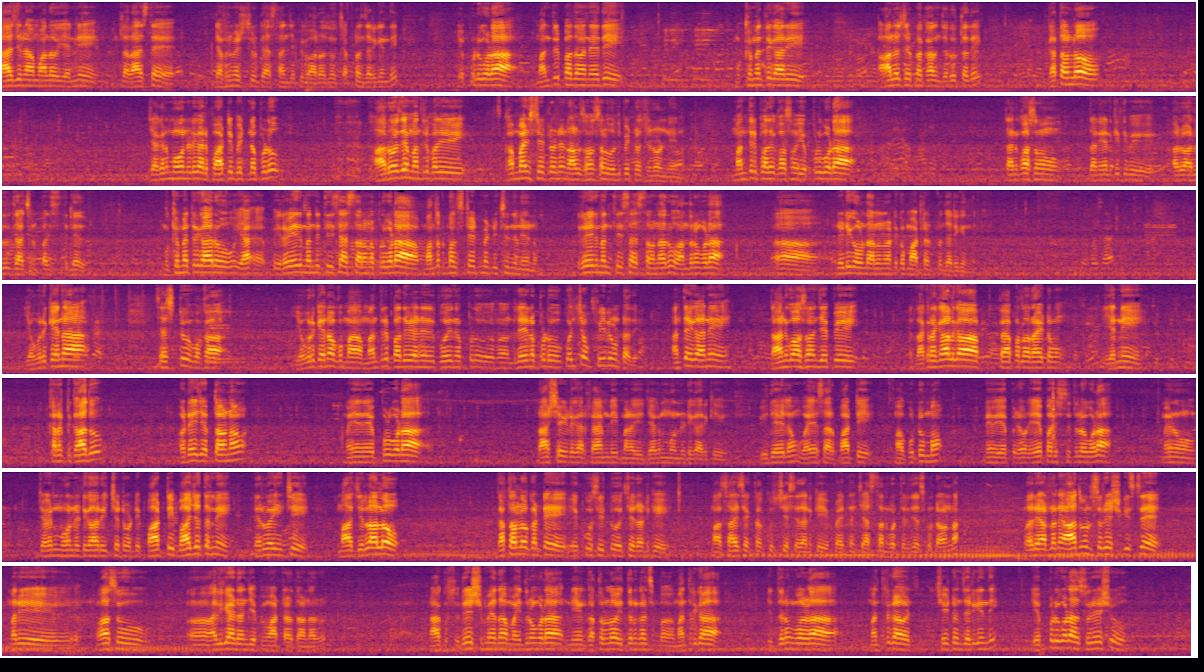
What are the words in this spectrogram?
రాజీనామాలు ఇవన్నీ ఇట్లా రాస్తే డెఫర్మేషన్ షూట్ వేస్తా అని చెప్పి ఆ రోజు చెప్పడం జరిగింది. ఎప్పుడు కూడా మంత్రి పదం అనేది ముఖ్యమంత్రి గారి ఆలోచన ప్రకారం జరుగుతుంది. గతంలో జగన్మోహన్ రెడ్డి గారు పార్టీ పెట్టినప్పుడు ఆ రోజే మంత్రి పదవి కంబైన్ స్టేట్లోనే నాలుగు సంవత్సరాలు వదిలిపెట్టిన వచ్చినోడు నేను. మంత్రి పదవి కోసం ఎప్పుడు కూడా దానికోసం దాని వెనక్కి అరు అడుగు దాచిన పరిస్థితి లేదు. ముఖ్యమంత్రి గారు ఇరవై ఐదు మంది తీసేస్తారన్నప్పుడు కూడా మొదటి మొదటి స్టేట్మెంట్ ఇచ్చింది నేను. ఇరవై ఐదు మంది తీసేస్తా ఉన్నారు అందరం కూడా రెడీగా ఉండాలన్నట్టుగా మాట్లాడటం జరిగింది. ఎవరికైనా జస్ట్ ఒక ఎవరికైనా ఒక మ- మంత్రి పదవి అనేది పోయినప్పుడు లేనప్పుడు కొంచెం ఫీల్ ఉంటుంది. అంతేగాని దానికోసం అని చెప్పి రకరకాలుగా పేపర్లో రాయటం ఇవన్నీ కరెక్ట్ కాదు. ఒకటే చెప్తా ఉన్నాం. మేము ఎప్పుడు కూడా రాజశేఖర గారి ఫ్యామిలీ మన జగన్మోహన్ రెడ్డి గారికి విధేయులం. వైఎస్ఆర్ పార్టీ మా కుటుంబం. మేము ఏ పరిస్థితిలో కూడా మేము జగన్మోహన్ రెడ్డి గారు ఇచ్చేటువంటి పార్టీ బాధ్యతల్ని నిర్వహించి మా జిల్లాలో గతంలో కంటే ఎక్కువ సీట్లు వచ్చేదానికి మా సాయశక్తి కృషి చేసేదానికి ప్రయత్నం చేస్తాను కూడా తెలియజేసుకుంటా ఉన్నా. మరి అట్లనే ఆదిమూరి సురేష్కి ఇస్తే మరి వాసు అలిగాడు అని చెప్పి మాట్లాడుతూ ఉన్నారు. నాకు సురేష్ మీద మా ఇద్దరం కూడా నేను గతంలో ఇద్దరం కలిసి మంత్రిగా ఇద్దరం కూడా మంత్రిగా చేయటం జరిగింది. ఎప్పుడు కూడా సురేష్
